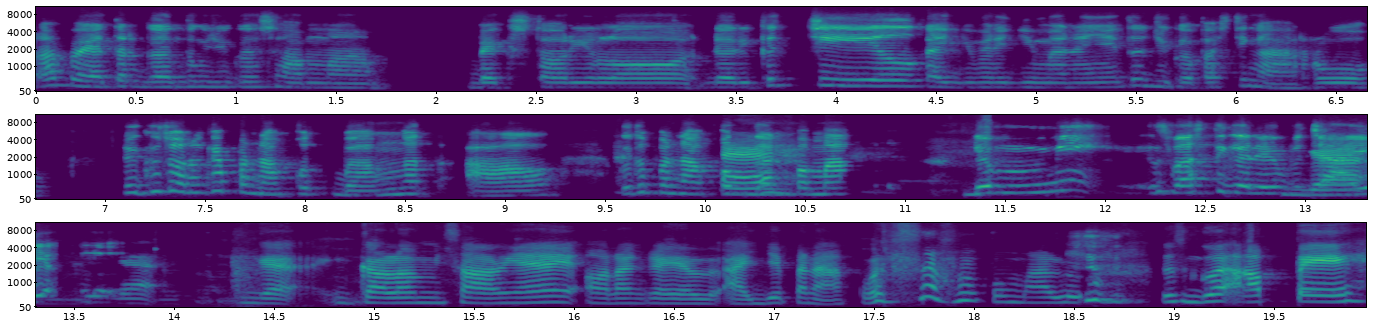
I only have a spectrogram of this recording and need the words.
apa ya tergantung juga sama backstory lo dari kecil kayak gimana gimana nya itu juga pasti ngaruh. Tapi gue tuh anaknya penakut banget al, gue tuh penakut eh. dan pemalu demi pasti gak ada yang percaya. Enggak, enggak. Kalau misalnya orang kayak lu aja penakut sama pemalu, terus gue ape,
